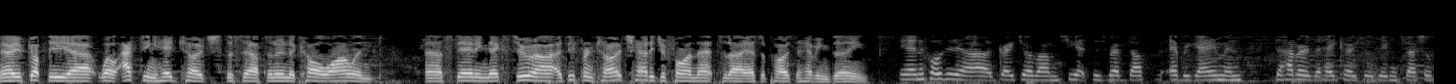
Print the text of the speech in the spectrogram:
Now you've got the uh, well acting head coach this afternoon, Nicole Ireland, uh, standing next to. Uh, a different coach. How did you find that today, as opposed to having Dean? Yeah, Nicole did a great job. Um, she gets us revved up every game, and to have her as a head coach was even special.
